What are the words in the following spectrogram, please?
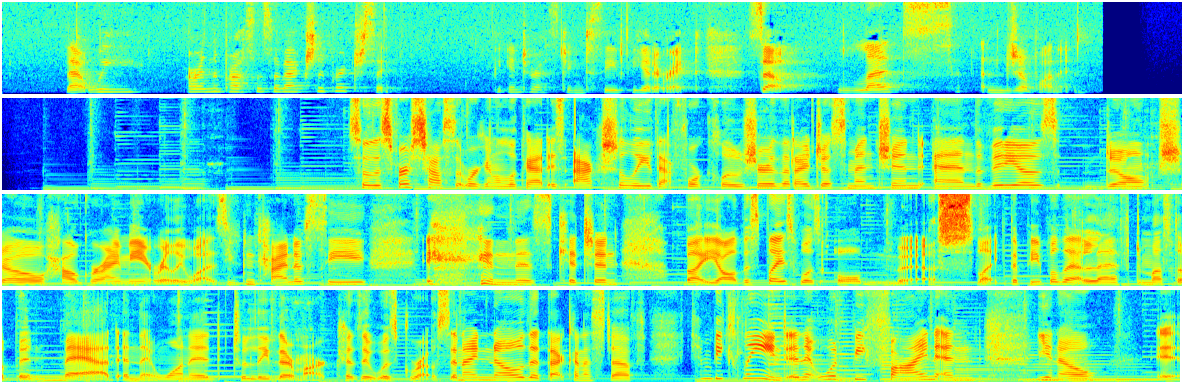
that we are in the process of actually purchasing. Be interesting to see if you get it right. So, let's jump on in. So this first house that we're going to look at is actually that foreclosure that I just mentioned and the videos don't show how grimy it really was. You can kind of see in this kitchen, but y'all, this place was a mess. Like the people that left must have been mad and they wanted to leave their mark because it was gross. And I know that that kind of stuff can be cleaned and it would be fine and, you know,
